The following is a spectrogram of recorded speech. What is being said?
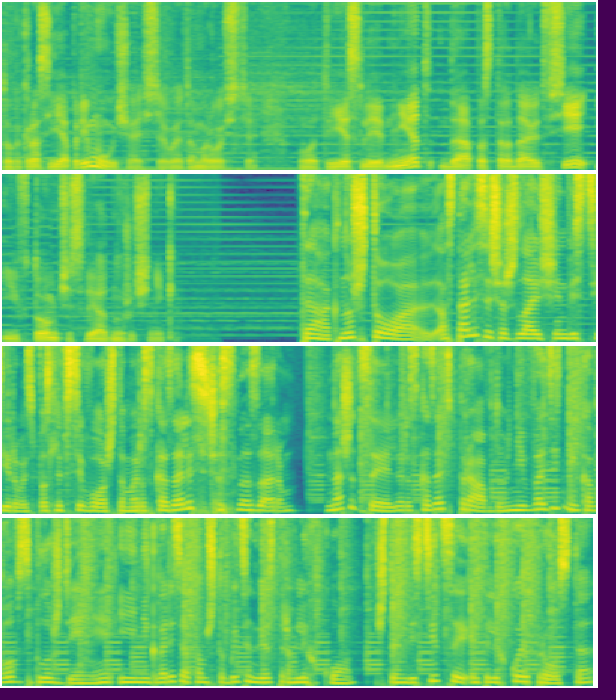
то как раз я приму участие в этом росте. Вот, если нет, да, пострадают все, и в том числе однушечники. Так, ну что, остались еще желающие инвестировать после всего, что мы рассказали сейчас с Назаром? Наша цель — рассказать правду, не вводить никого в заблуждение и не говорить о том, что быть инвестором легко, что инвестиции — это легко и просто,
